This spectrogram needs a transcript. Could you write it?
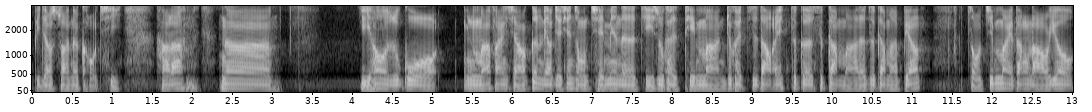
比较酸的口气。好了，那以后如果嗯，麻烦想要更了解，先从前面的集数开始听嘛，你就可以知道，哎，这个是干嘛的？这干嘛？不要走进麦当劳又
